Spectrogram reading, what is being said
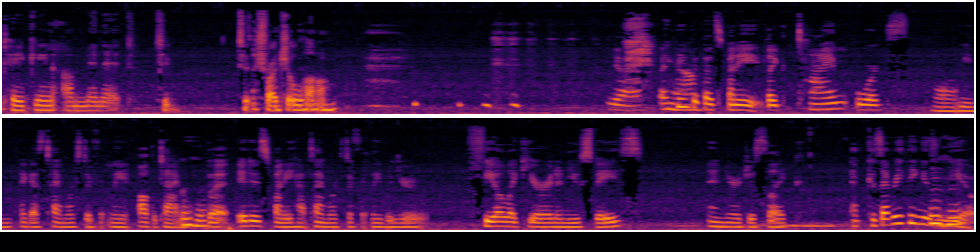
taking a minute to to trudge along. Yeah, I Yeah. think that that's funny. Like time works. Well, I mean, I guess time works differently all the time, Mm-hmm. but it is funny how time works differently when you feel like you're in a new space and you're just like, because everything is Mm-hmm. new.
